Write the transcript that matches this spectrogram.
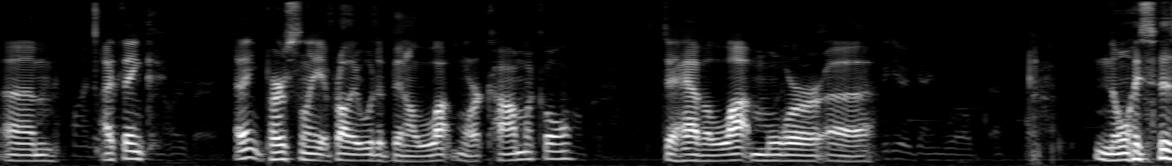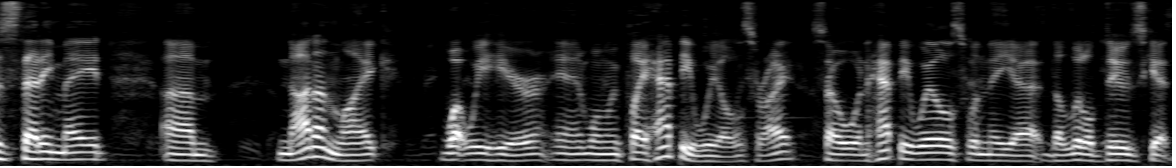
Um, I think I think personally it probably would have been a lot more comical to have a lot more uh, noises that he made. Um, not unlike what we hear and when we play Happy Wheels, right? So when Happy Wheels, when the uh, the little dudes get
